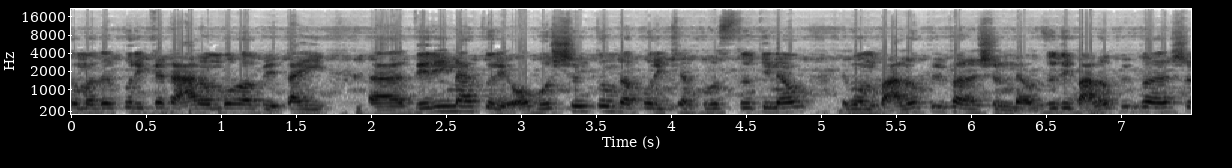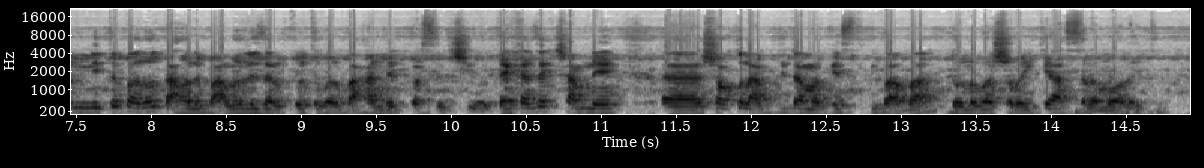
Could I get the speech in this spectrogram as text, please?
তোমাদের পরীক্ষাটা আরম্ভ হবে, তাই দেরি না করে অবশ্যই তোমরা পরীক্ষার প্রস্তুতি নাও এবং ভালো প্রিপারেশন নাও। যদি ভালো প্রিপারেশন নিতে পারো, তাহলে ভালো রেজাল্ট করতে পারবা হান্ড্রেড পার্সেন্ট শিওর দেখা যাক সামনে সকল আপডেট আমার কাছে পাবা ধন্যবাদ সবাইকে, আসসালামু আলাইকুম।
